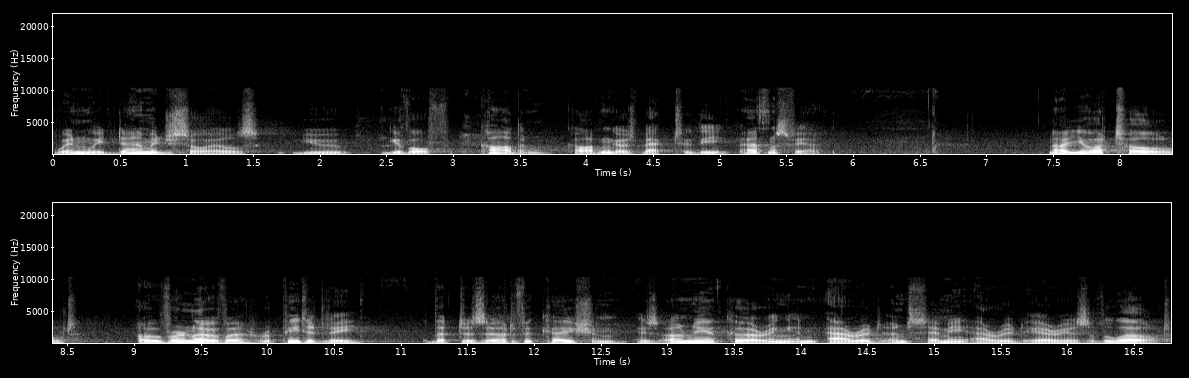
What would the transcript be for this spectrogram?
When we damage soils, you give off carbon. Carbon goes back to the atmosphere. Now, you are told over and over, repeatedly, that desertification is only occurring in arid and semi arid areas of the world.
